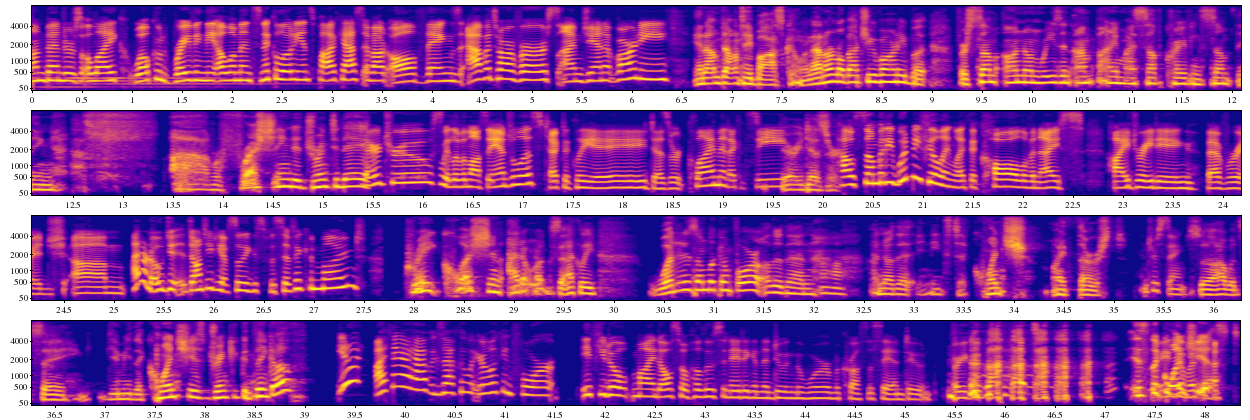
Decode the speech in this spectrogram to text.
and non benders alike. Welcome to Braving the Elements, Nickelodeon's podcast about all things Avatar verse. I'm Janet Varney. And I'm Dante Basco. And I don't know about you, Varney, but for some unknown reason, I'm finding myself craving something uh, refreshing to drink today. Very true. We live in Los Angeles, technically a desert climate. I can see Very desert. how somebody would be feeling like the call of a nice, hydrating beverage. Um, I don't know. D- Dante, do you have something specific in mind? Great question. I don't know exactly what it is I'm looking for, other than Uh-huh. I know that it needs to quench my thirst. Interesting. So I would say, give me the quenchiest drink you can think of. You know what? I think I have exactly what you're looking for. If you don't mind also hallucinating and then doing the worm across the sand dune. Are you good with that? it's the Are you good with that? quenchiest.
